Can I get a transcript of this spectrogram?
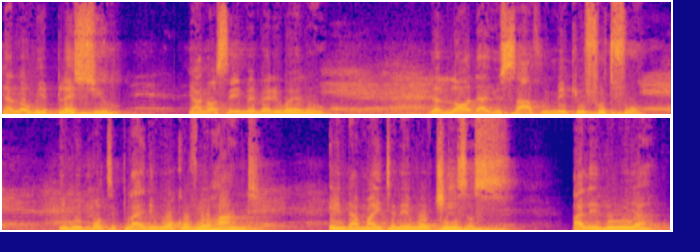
The Lord will bless you. You are not saying me very well. Though. The Lord that you serve will make you fruitful. He will multiply the work of your hand in the mighty name of Jesus. Hallelujah.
